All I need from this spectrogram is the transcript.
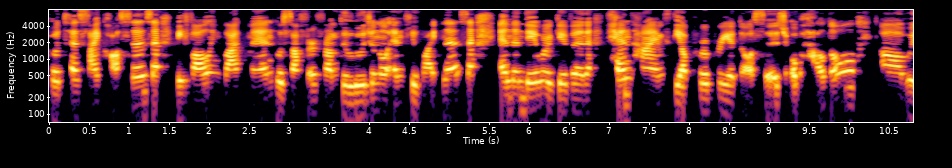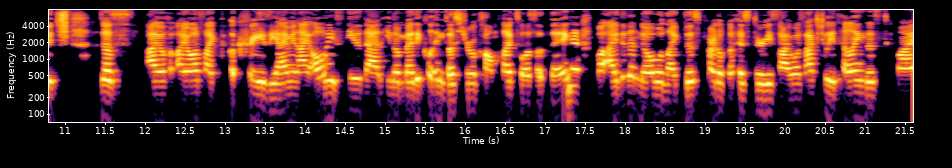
protest psychosis befalling black men who suffer from delusional anti-whiteness, and then they were given 10 times the appropriate dosage of Haldol, uh, which just I, I was like crazy. I mean, I always knew that, you know, medical industrial complex was a thing, but I didn't know like this part of the history. So I was actually telling this to my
